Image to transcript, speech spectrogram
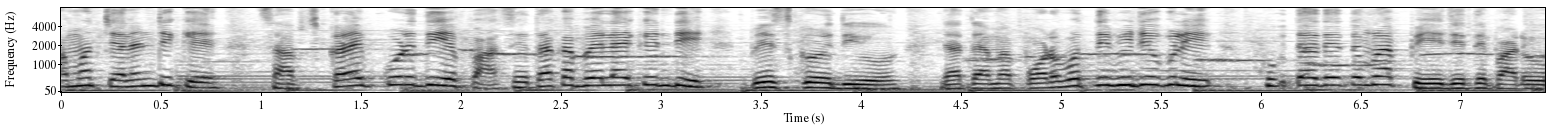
আমার চ্যানেলটিকে সাবস্ক্রাইব করে দিয়ে পাশে থাকা বেল আইকনটি প্রেস করে দিও, যাতে আমার পরবর্তী ভিডিওগুলি খুব তাড়াতাড়ি তোমরা পেয়ে যেতে পারো।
